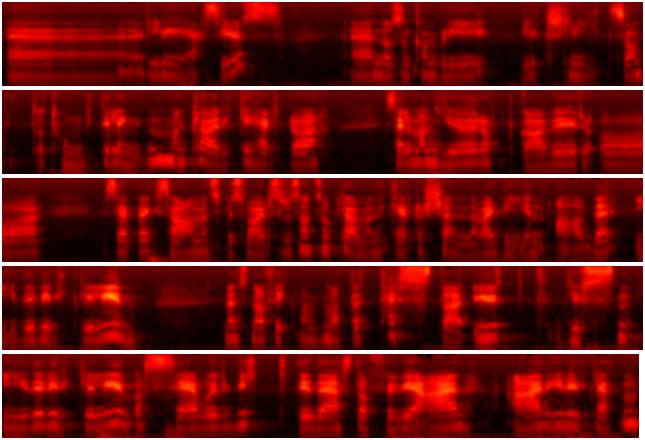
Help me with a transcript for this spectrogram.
Eh, lesejuss. Eh, noe som kan bli litt slitsomt og tungt i lengden. Man klarer ikke helt å Selv om man gjør oppgaver og ser på eksamensbesvarelser og sånt, så klarer man ikke helt å skjønne verdien av det i det virkelige liv. Mens nå fikk man på en måte testa ut jussen i det virkelige liv, og se hvor viktig det stoffet vi er, er i virkeligheten.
